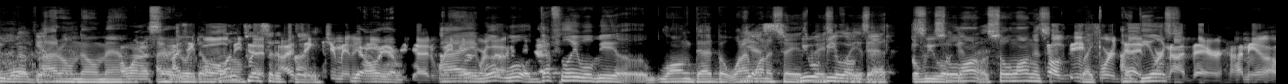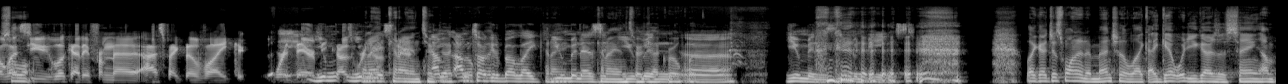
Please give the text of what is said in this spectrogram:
we Uh, will get. I don't know, man. I wanna say- I really think don't we'll all know. be One place dead. at a time. I think humanity Yeah, oh, yeah. will be dead. way I before that. will, will Yeah. definitely will be uh, long dead, but what I want to say is we will be long is dead, but we will so get long, there. so long as Well, if like we're dead, ideals. we're not there. I mean, unless So- you look at it from the aspect of like we're there You- because you we're Can I, not can I interject? I'm, I'm talking about like Can I- human as can I in human, uh, humans, human beings. like I just wanted to mention, like I get what you guys are saying. I'm,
